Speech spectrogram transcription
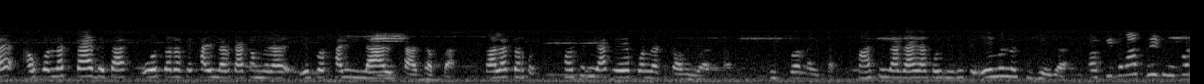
है और ऊपर लटका देता है वो तरह के खाली लड़का का मेरा एक खाली लाल था धब्बा। काला तर फंसरी आके एक पर लटका हुआ था। इस पर नहीं था। फांसी लगाएगा कोई दीदी तो ए में न सीखेगा और कितना फीट ऊपर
